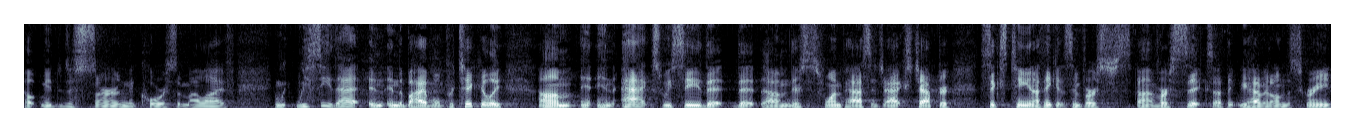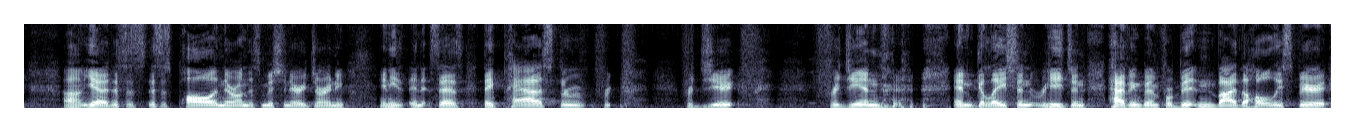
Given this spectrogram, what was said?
helped me to discern the course of my life. And we, we see that in, in the Bible, particularly um, in, in, Acts. We see that, that um, there's this one passage, Acts chapter 16. I think it's in verse, uh, verse 6. I think we have it on the screen. Um, yeah, this is, this is Paul, and they're on this missionary journey. And, he, and it says they passed through Phrygian and Galatian region, having been forbidden by the Holy Spirit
